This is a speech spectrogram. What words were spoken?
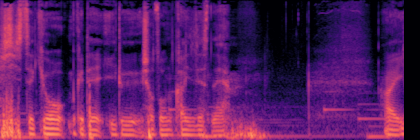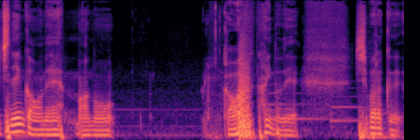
叱責を向けている所存の感じですね。はい。1年間はねまあの変わらないのでしばらく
